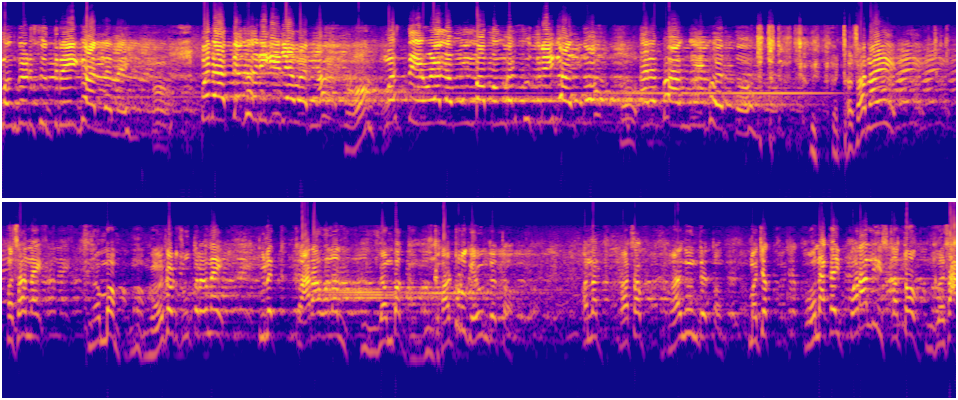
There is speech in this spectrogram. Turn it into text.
मंगळसूत्रही घाललं नाही. पण आता घरी गेल्यावर ना मस्त एवढा लंबा मंगळसूत्रही घालतो आणि भांगही भरतो. तसा नाही. तसा नाही. लंबा मंगळसूत्र नाही. तुला कारावाला लंबा घाटरू घेऊन देतो. आणि घाचा बांधून देतो. म्हणजे कोणा काही परालीस का तो घसा?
